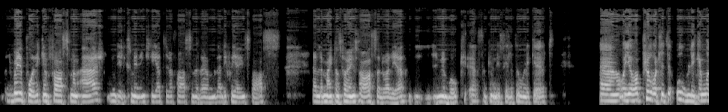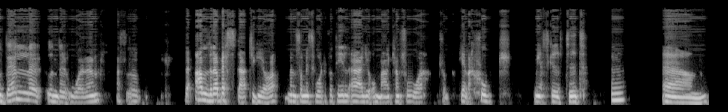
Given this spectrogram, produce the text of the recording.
Det beror ju på vilken fas man är, om det liksom är den kreativa fasen eller en redigeringsfas eller marknadsföringsfas eller vad det är i min bok eh, så kan det se lite olika ut. Eh, och jag har provat lite olika modeller under åren. Alltså, det allra bästa tycker jag, men som är svårt att få till, är ju om man kan få liksom, hela sjok med skrivtid. Mm. Um,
